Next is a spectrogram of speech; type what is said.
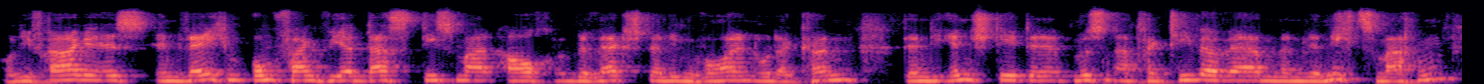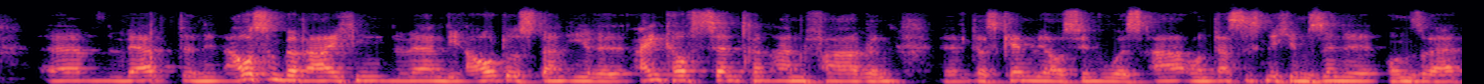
Und die Frage ist, in welchem Umfang wir das diesmal auch bewerkstelligen wollen oder können. Denn die Innenstädte müssen attraktiver werden. Wenn wir nichts machen, in den Außenbereichen werden die Autos dann ihre Einkaufszentren anfahren. Äh, das kennen wir aus den USA und das ist nicht im Sinne unserer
